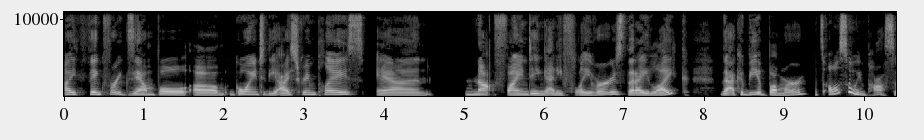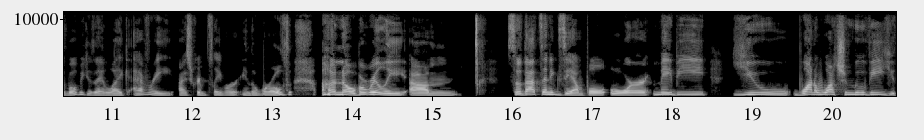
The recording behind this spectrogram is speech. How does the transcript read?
I think, for example, um, going to the ice cream place and not finding any flavors that I like. That could be a bummer. It's also impossible because I like every ice cream flavor in the world. Uh, no, but really, um, So that's an example. Or maybe you want to watch a movie you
